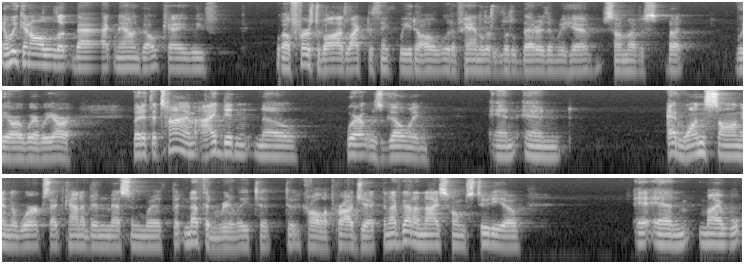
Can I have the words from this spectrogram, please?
and we can all look back now and go, okay, we've well, first of all, I'd like to think we'd all would have handled it a little better than we have, some of us, but we are where we are. But at the time, I didn't know where it was going, and and had one song in the works I'd kind of been messing with, but nothing really to to call a project. And I've got a nice home studio, and my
